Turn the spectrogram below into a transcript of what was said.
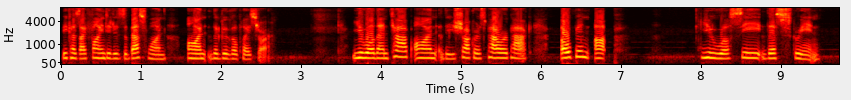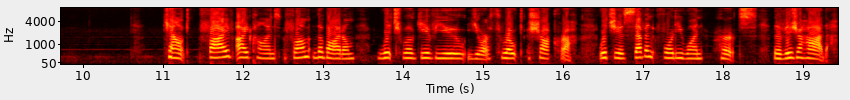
because I find it is the best one on the Google Play Store. You will then tap on the Chakra's Power Pack, open up you will see this screen. Count five icons from the bottom, which will give you your throat chakra, which is 741 hertz, the Visuddhara.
